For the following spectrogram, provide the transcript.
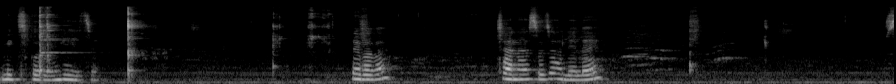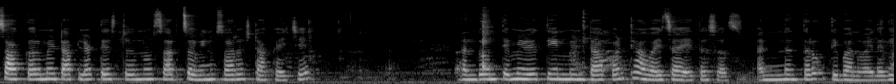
मिक्स करून घ्यायचं. हे बघा छान असं झालेलं आहे. साखर मीठ आपल्या टेस्टनुसार चवीनुसारच टाकायचे. आणि दोन ते मिळ तीन मिनटं आपण ठेवायचं आहे तसंच. आणि नंतर ते बनवायला घे.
